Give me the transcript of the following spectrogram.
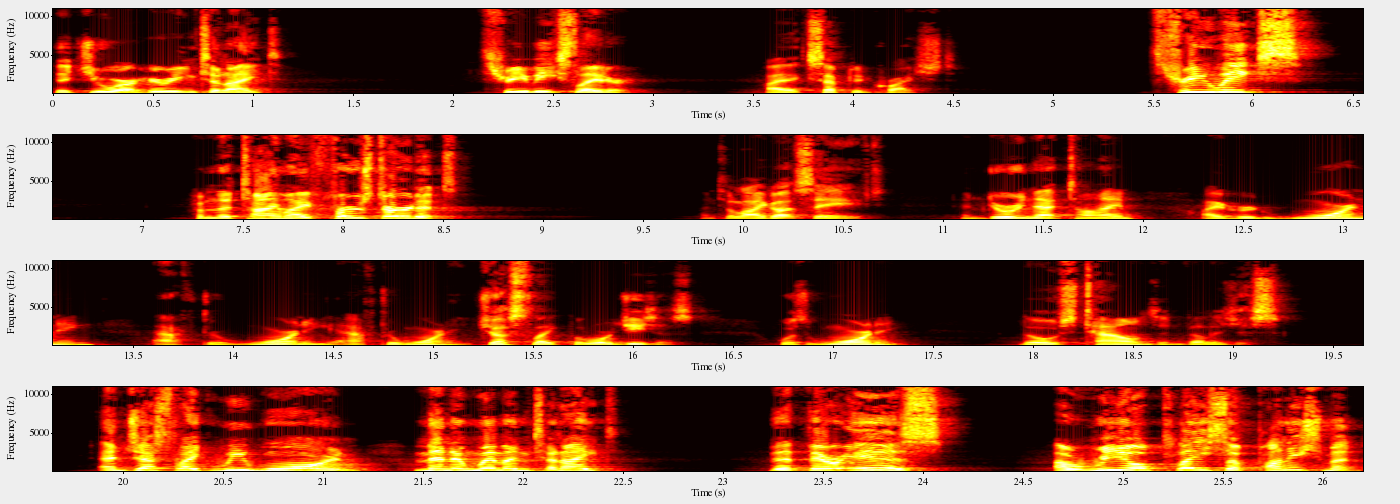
that you are hearing tonight. Three weeks later, I accepted Christ. Three weeks from the time I first heard it until I got saved. And during that time, I heard warning after warning after warning, just like the Lord Jesus was warning those towns and villages. And just like we warn men and women tonight that there is a real place of punishment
